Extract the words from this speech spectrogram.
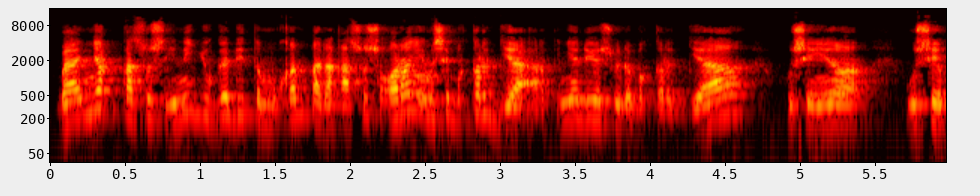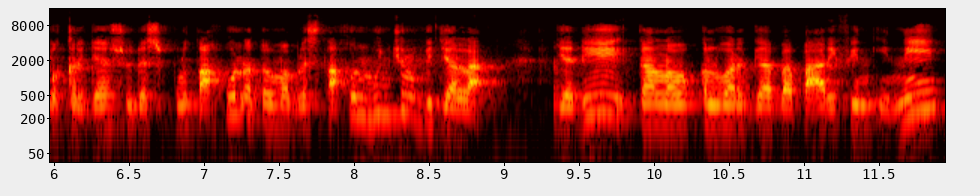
Banyak kasus ini juga ditemukan pada kasus orang yang masih bekerja, artinya dia sudah bekerja, usianya usia bekerja sudah 10 tahun atau 15 tahun muncul gejala. Jadi kalau keluarga Bapak Arifin ini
